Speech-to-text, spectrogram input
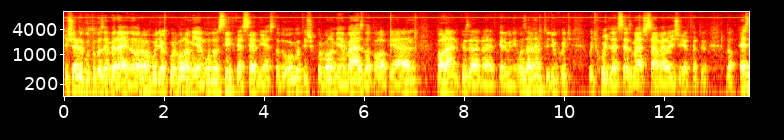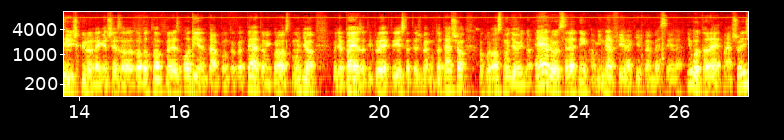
És előbb-utóbb az ember rájön arra, hogy akkor valamilyen módon szét kell szedni ezt a dolgot, és akkor valamilyen vázlat alapján talán közelebb lehet kerülni hozzá, nem tudjuk, hogy, hogy hogy lesz ez más számára is érthető. Na ezért is különleges ez az adatlap, mert ez ad ilyen támpontokat. Tehát amikor azt mondja, hogy a pályázati projekt részletes bemutatása, akkor azt mondja, hogy na erről szeretnénk, ha mindenféleképpen beszélne. Nyugodtan lehet másról is,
